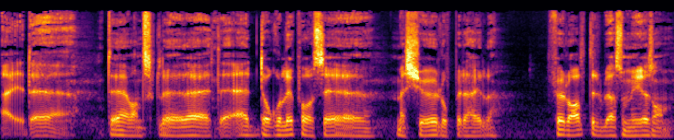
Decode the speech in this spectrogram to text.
Nei, det, det, er vanskelig. Det, det er dårlig på å se meg sjøl oppi det hele. Føler alltid det blir så mye sånn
